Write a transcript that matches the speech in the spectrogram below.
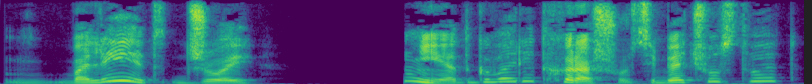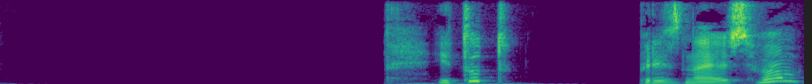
болеет Джой? Нет, говорит, хорошо себя чувствует. И тут, признаюсь вам,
